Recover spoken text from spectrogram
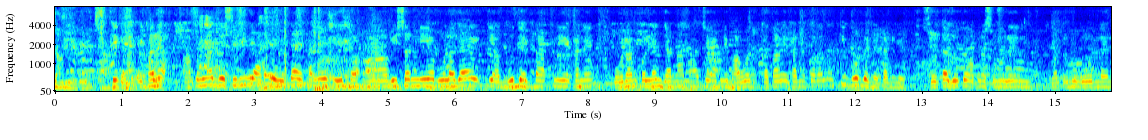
জাম ঠিক আছে এখানে আপনার যে সিবি আছে এটা এখানে এক বিষয় নিয়ে বলা যায়। কি অদ্ভুত একটা আপনি এখানে প্রোগ্রাম করলেন যার নাম আছে আপনি ভাগবত কথা এখানে করালেন। কি বলবেন এটা নিয়ে? শ্রোতা যত আপনার শুনলেন মন্ত্রমুগ্ধ হলেন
